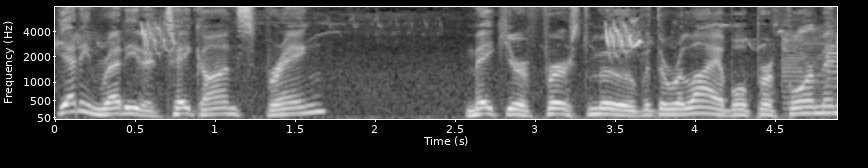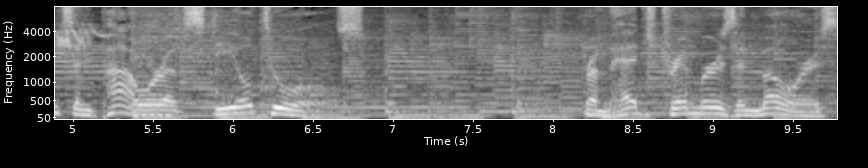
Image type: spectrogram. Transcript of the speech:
Getting ready to take on spring? Make your first move with the reliable performance and power of STIHL tools. From hedge trimmers and mowers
